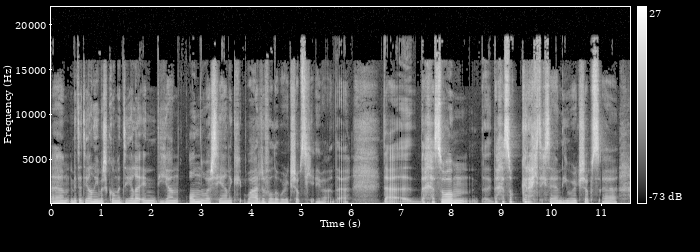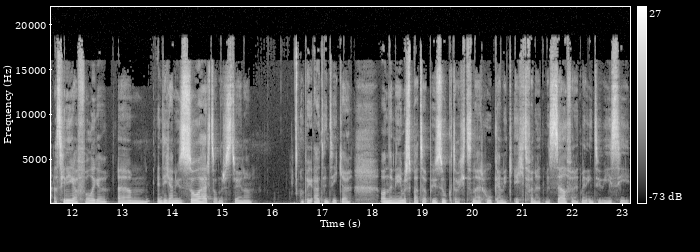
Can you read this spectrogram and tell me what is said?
um, met de deelnemers komen delen en die gaan onwaarschijnlijk waardevolle workshops geven. Dat, dat, dat, gaat zo, dat gaat zo krachtig zijn, die workshops, uh, als je die gaat volgen. Um, en die gaan je zo hard ondersteunen op je authentieke ondernemerspad, op je zoektocht naar hoe kan ik echt vanuit mezelf, vanuit mijn intuïtie,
